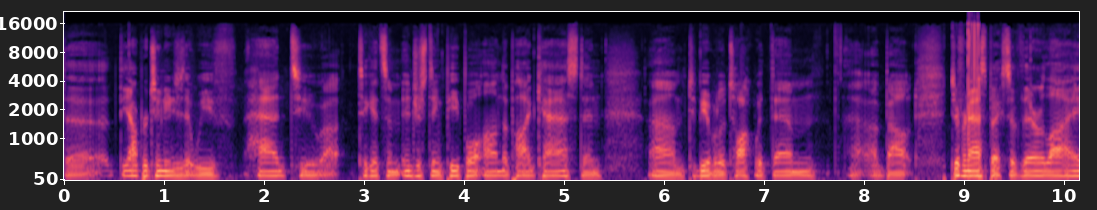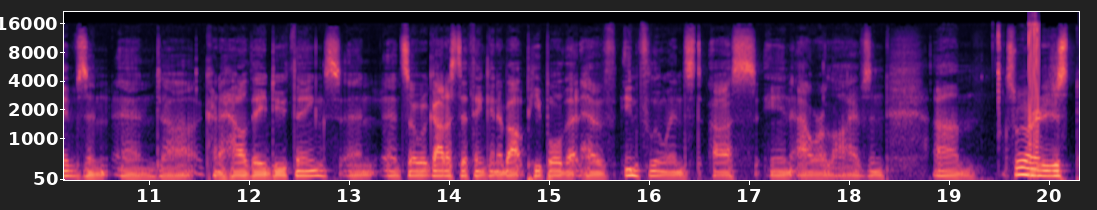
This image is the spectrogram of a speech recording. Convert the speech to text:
the the opportunities that we've had to uh, to get some interesting people on the podcast and um, to be able to talk with them uh, about different aspects of their lives and and uh, kind of how they do things. And and so it got us to thinking about people that have influenced us in our lives. And um, so we wanted to just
